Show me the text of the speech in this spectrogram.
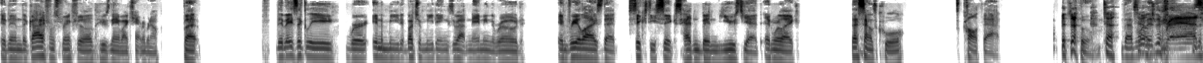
and then the guy from Springfield whose name I can't remember now, but they basically were in a meet a bunch of meetings about naming the road and realized that 66 hadn't been used yet and we're like that sounds cool. Let's call it that. Boom. That's what it is. rad.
